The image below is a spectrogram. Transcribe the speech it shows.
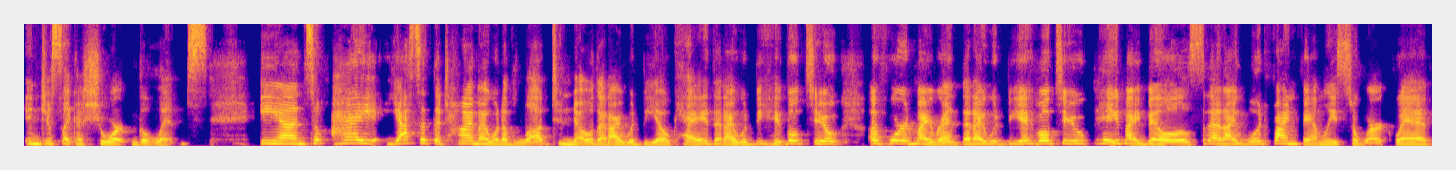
in just like a short glimpse. And so I yes at the time I would have loved to know that I would be okay, that I would be able to afford my rent, that I would be able to pay my bills, that I would find families to work with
